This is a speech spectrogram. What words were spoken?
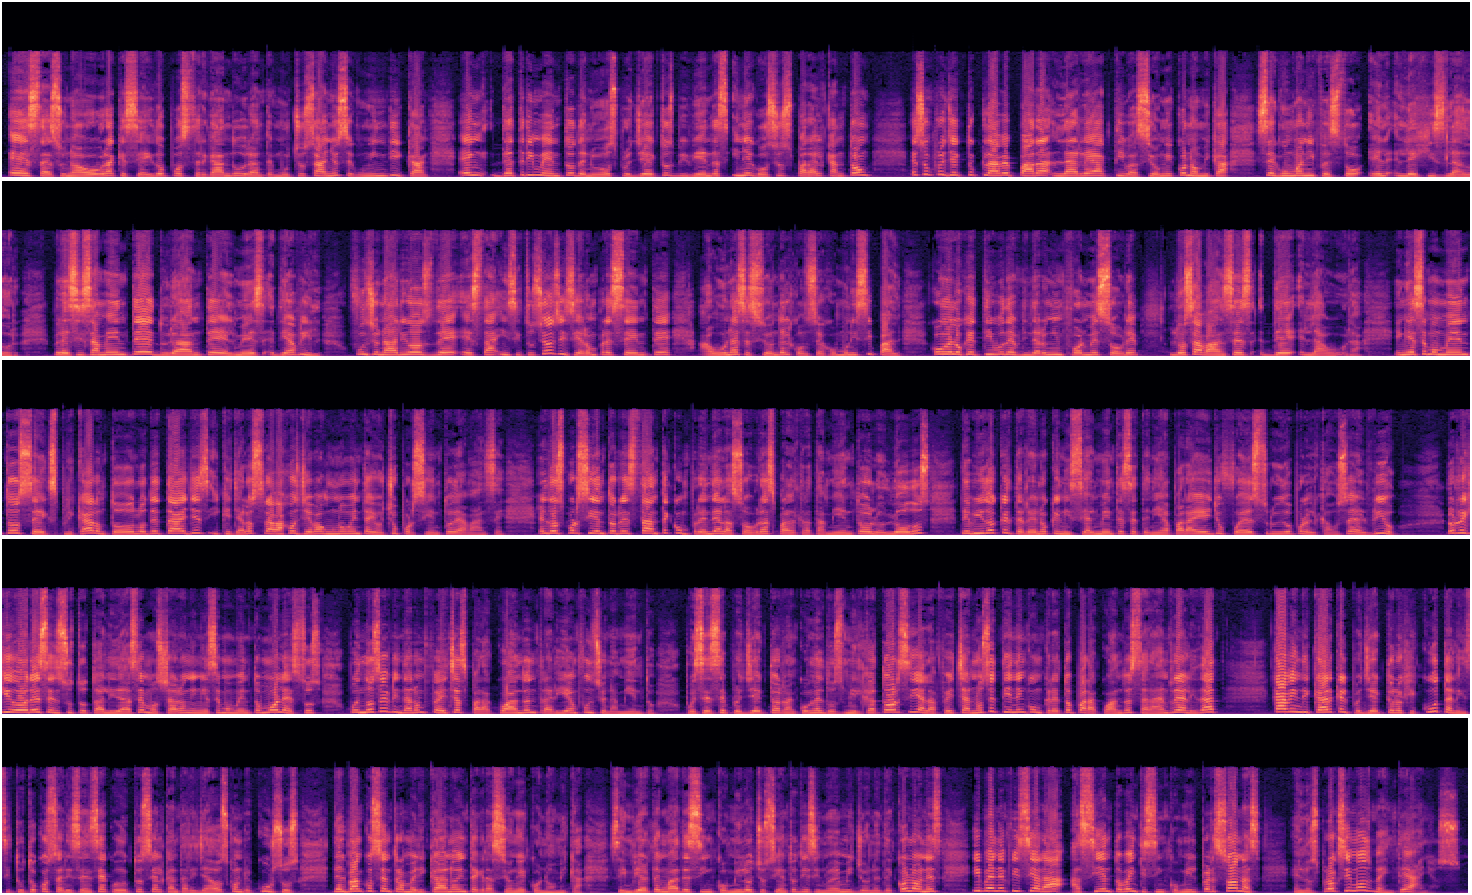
Esta es una obra que se ha ido postergando durante muchos años, según indican, en detrimento de nuevos proyectos, viviendas y negocios para el cantón. Es un proyecto clave para la reactivación económica, según manifestó el legislador. Precisamente durante el mes de abril, funcionarios de esta institución se hicieron presente a una sesión del Consejo Municipal con el objetivo de brindar un informe sobre los avances de la obra. En ese momento se explicaron todos los detalles y que ya los trabajos llevan un 98% de avance. El 2% restante comprende a las obras para el tratamiento de los lodos debido a que el terreno que inicialmente se tenía para ello fue destruido por el cauce del río. Los regidores en su totalidad se mostraron en ese momento molestos, pues no se brindaron fechas para cuándo entraría en funcionamiento, pues ese proyecto arrancó en el 2014 y a la fecha no se tiene en concreto para cuándo estará en realidad. Cabe indicar que el proyecto lo ejecuta el Instituto Costarricense de Acueductos y Alcantarillados con recursos del Banco Centroamericano de Integración Económica. Se invierten más de 5.819 millones de colones y beneficiará a 125 mil personas en los próximos 20 años.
